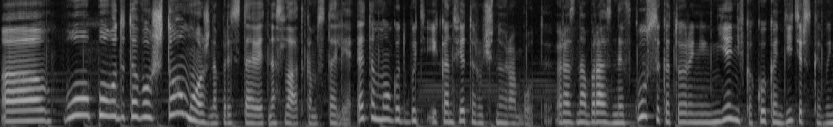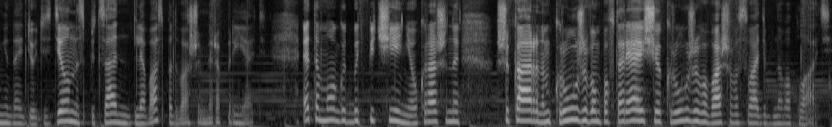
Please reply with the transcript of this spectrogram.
А, по поводу того, что можно представить на сладком столе, это могут быть и конфеты ручной работы, разнообразные вкусы, которые нигде ни в какой кондитерской вы не найдете, сделаны специально для вас под ваше мероприятие. Это могут быть печенья, украшенные шикарным кружевом, повторяющее кружево вашего свадебного платья.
